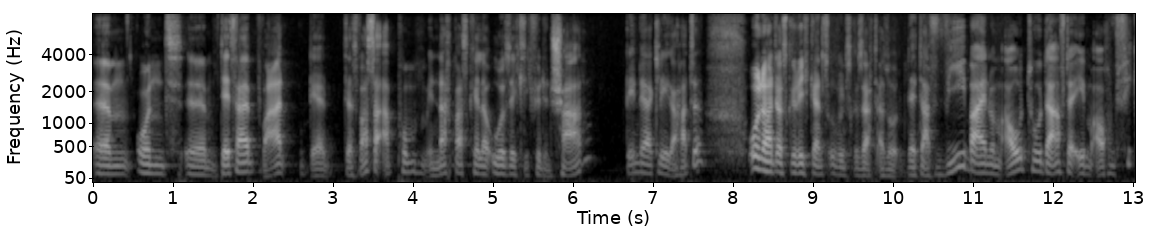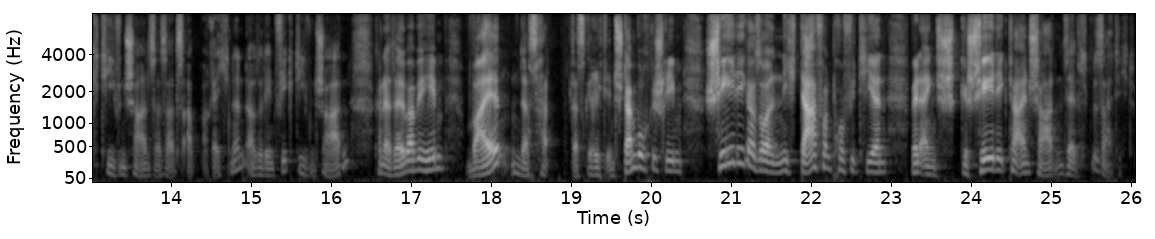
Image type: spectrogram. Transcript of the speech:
Ähm, und äh, deshalb war der, das Wasserabpumpen in Nachbarskeller ursächlich für den Schaden den der Kläger hatte. Und dann hat das Gericht ganz übrigens gesagt, also der darf wie bei einem Auto, darf der eben auch einen fiktiven Schadensersatz abrechnen, also den fiktiven Schaden, kann er selber beheben, weil, das hat das Gericht ins Stammbuch geschrieben, Schädiger sollen nicht davon profitieren, wenn ein Geschädigter einen Schaden selbst beseitigt.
